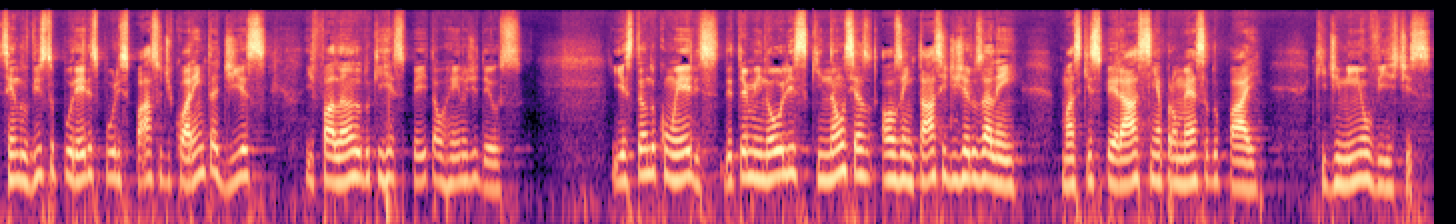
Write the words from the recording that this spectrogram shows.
sendo visto por eles por espaço de quarenta dias e falando do que respeita ao reino de Deus. E estando com eles, determinou-lhes que não se ausentasse de Jerusalém, mas que esperassem a promessa do Pai, que de mim ouvistes.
